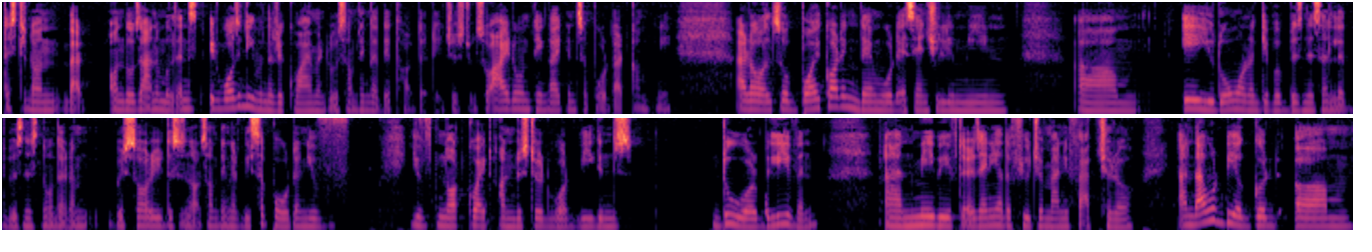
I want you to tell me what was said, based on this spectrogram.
tested on that on those animals, and it wasn't even a requirement; it was something that they thought that they just do. So I don't think I can support that company at all. So boycotting them would essentially mean. Um, a you don't want to give a business and let the business know that I'm we're sorry this is not something that we support and you've you've not quite understood what vegans do or believe in and maybe if there's any other future manufacturer and that would be a good um,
